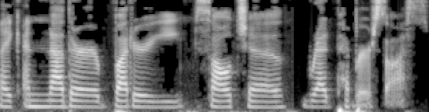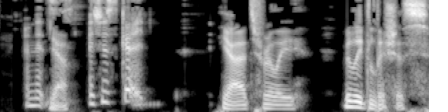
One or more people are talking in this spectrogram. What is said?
like another buttery salsa red pepper sauce. And it's Yeah. it's just good. Yeah, it's really, really delicious.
